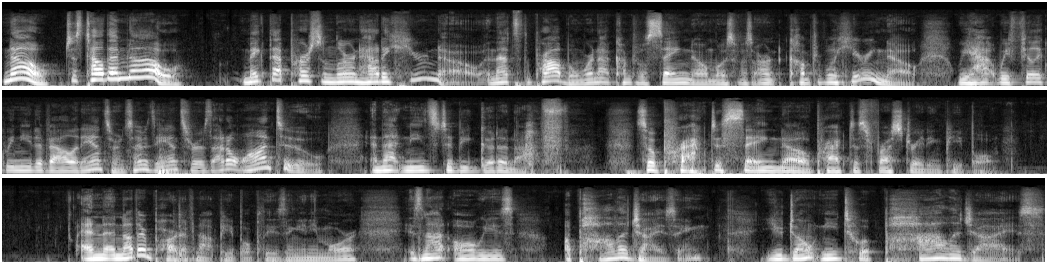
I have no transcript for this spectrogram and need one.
No, just tell them no. Make that person learn how to hear no. And that's the problem. We're not comfortable saying no. Most of us aren't comfortable hearing no. We have we feel like we need a valid answer. And sometimes the answer is I don't want to. And that needs to be good enough. So practice saying no, practice frustrating people. And another part of not people pleasing anymore is not always apologizing. You don't need to apologize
